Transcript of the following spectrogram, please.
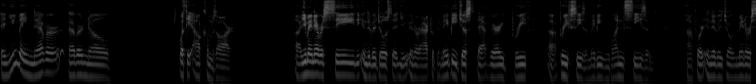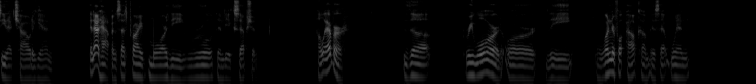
And you may never, ever know what the outcomes are. Uh, you may never see the individuals that you interact with. It may be just that very brief, uh, brief season, maybe one season uh, for an individual. You may never see that child again. And that happens. That's probably more the rule than the exception. However, the reward or the wonderful outcome is that when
